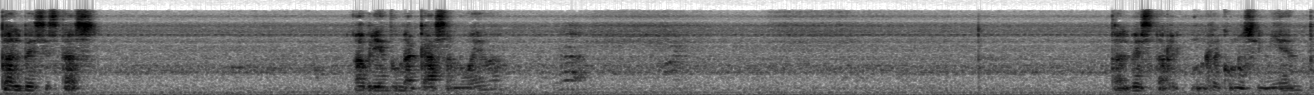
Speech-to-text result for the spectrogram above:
Tal vez estás abriendo una casa nueva. Tal vez un reconocimiento.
